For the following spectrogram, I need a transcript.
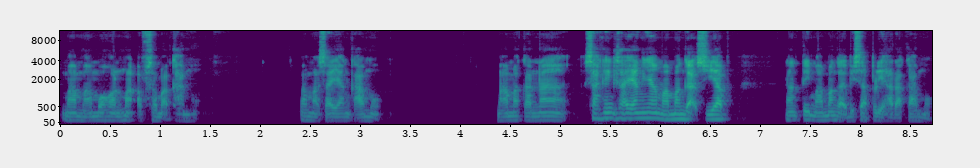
Mama mohon maaf sama kamu. Mama sayang kamu. Mama karena saking sayangnya mama nggak siap. Nanti mama nggak bisa pelihara kamu.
